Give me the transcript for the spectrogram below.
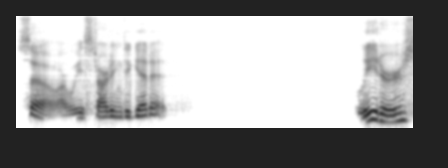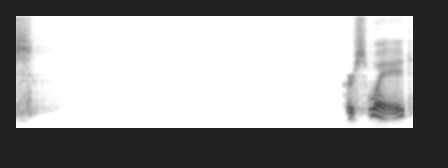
So, are we starting to get it? Leaders persuade,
